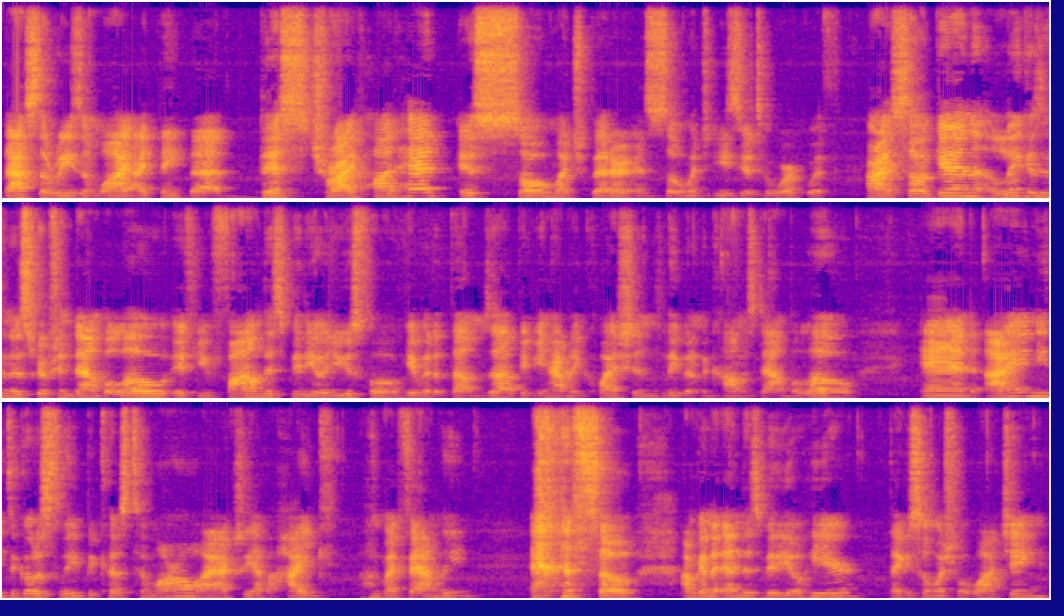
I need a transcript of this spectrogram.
that's the reason why I think that this tripod head is so much better and so much easier to work with. Alright, so again, link is in the description down below. If you found this video useful, give it a thumbs up. If you have any questions, leave it in the comments down below. And I need to go to sleep because tomorrow I actually have a hike with my family. And so I'm going to end this video here. Thank you so much for watching.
